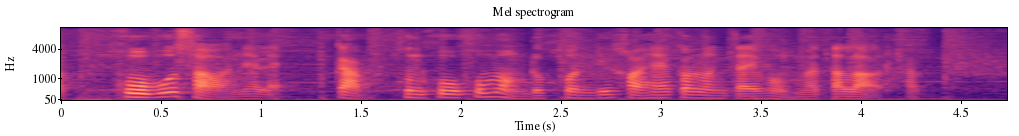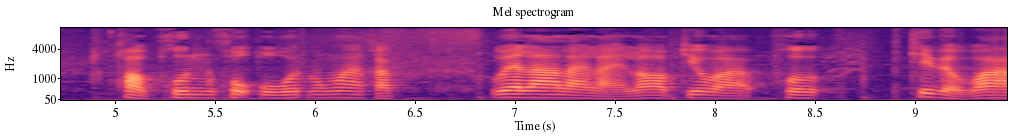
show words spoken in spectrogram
ครับครูผู้สอนเนี่ยแหละกับคุณครูคู่หม่องทุกคนที่คอยให้กำลังใจผมมาตลอดครับ ขอบคุณครูอู๊ดมากๆครับ เวลาหลาย ๆ รอบที่ว่าที่แบบว่า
